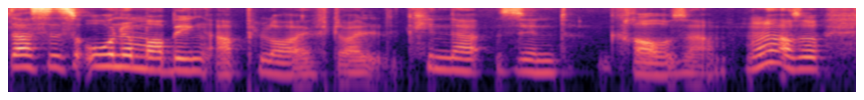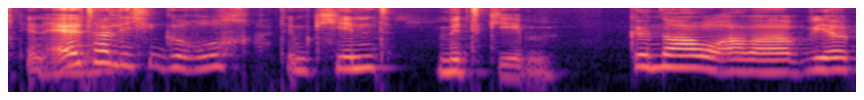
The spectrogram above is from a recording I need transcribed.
dass es ohne Mobbing abläuft, weil Kinder sind grausam. Ne? Also den mhm. elterlichen Geruch dem Kind mitgeben. Genau, aber wir,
